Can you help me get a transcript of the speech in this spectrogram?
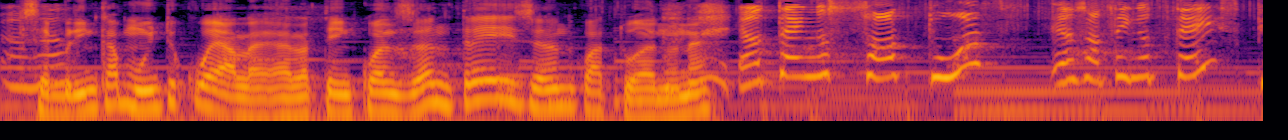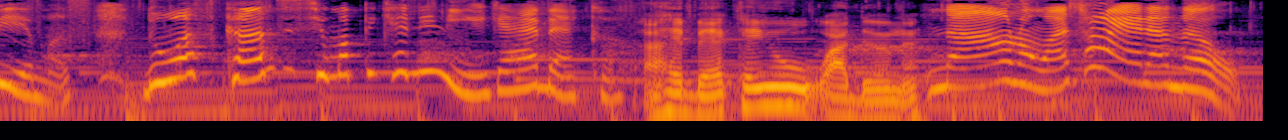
Que você brinca muito com ela. Ela tem quantos anos? Três anos, quatro anos, né? Eu tenho só duas. Eu só tenho três primas. Duas grandes e uma pequenininha, que é a Rebeca. A Rebeca e o Adrian, né? Não, não é só ela, não.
